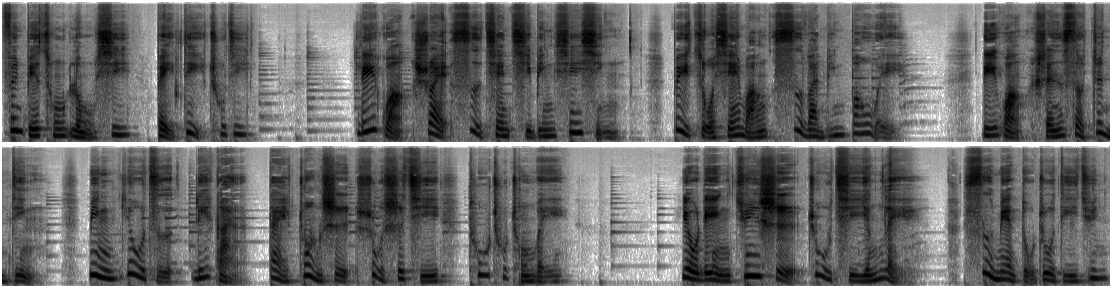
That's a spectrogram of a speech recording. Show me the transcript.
分别从陇西、北地出击。李广率四千骑兵先行，被左贤王四万兵包围。李广神色镇定，命幼子李敢带壮士数十骑突出重围，又令军士筑起营垒，四面堵住敌军。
